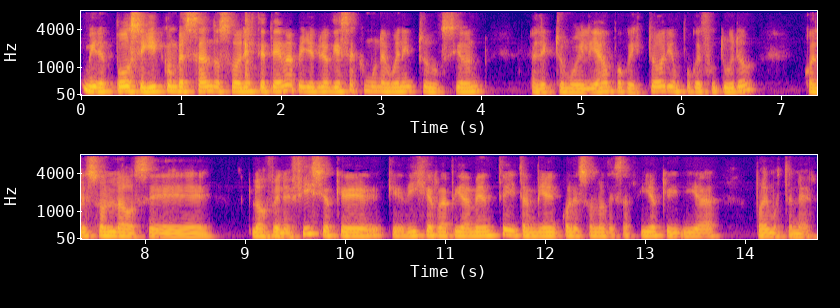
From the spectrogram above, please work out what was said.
Mira, puedo seguir conversando sobre este tema, pero yo creo que esa es como una buena introducción electromovilidad, un poco de historia, un poco de futuro, cuáles son los, eh, los beneficios que, dije rápidamente y también cuáles son los desafíos que hoy día podemos tener.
